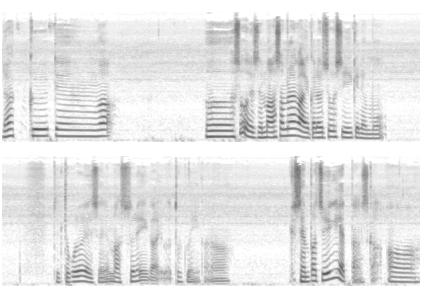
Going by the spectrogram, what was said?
楽天は、うん、そうですね、まあ、浅村が相変わらず調子いいけども、ってところですね。まあ、それ以外は特にかな。先発遊戯やったんですか？ああ。ホ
